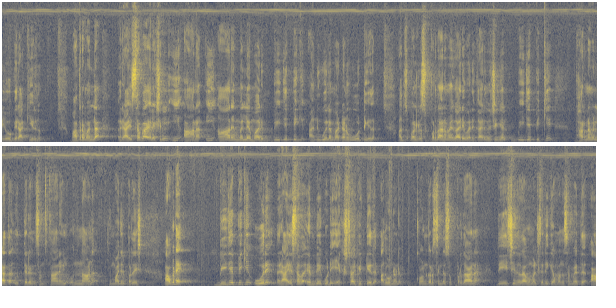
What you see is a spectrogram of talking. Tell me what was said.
അയോഗ്യരാക്കിയിരുന്നു. മാത്രമല്ല രാജ്യസഭാ ഇലക്ഷനിൽ ഈ ആറ് ഈ ആറ് എം എൽ എമാരും ബി ജെ പിക്ക് അനുകൂലമായിട്ടാണ് വോട്ട് ചെയ്തത്. അത് വളരെ സുപ്രധാനമായ കാര്യമാണ്. കാര്യം എന്ന് വെച്ച് കഴിഞ്ഞാൽ ബി ജെ പിക്ക് ഭരണമില്ലാത്ത ഉത്തരേന്ത്യൻ സംസ്ഥാനങ്ങളിൽ ഒന്നാണ് ഹിമാചൽ പ്രദേശ്. അവിടെ ബി ജെ പിക്ക് ഒരു രാജ്യസഭ എം പിയെ കൂടി എക്സ്ട്രാ കിട്ടിയത് അതുകൊണ്ടാണ്. കോൺഗ്രസിന്റെ സുപ്രധാന ദേശീയ നേതാവ് മത്സരിക്കാൻ വന്ന സമയത്ത് ആ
